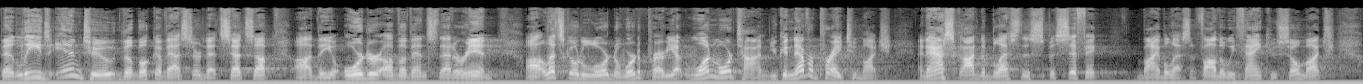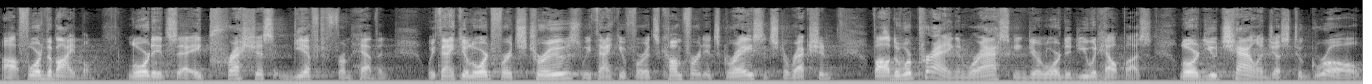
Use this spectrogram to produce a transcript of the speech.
that leads into the book of Esther that sets up uh, the order of events that are in. Uh, let's go to Lord in a word of prayer yet one more time. You can never pray too much and ask God to bless this specific Bible lesson. Father, we thank you so much uh, for the Bible. Lord, it's a precious gift from heaven. We thank you, Lord, for its truths. We thank you for its comfort, its grace, its direction. Father, we're praying and we're asking, dear Lord, that you would help us. Lord, you challenge us to grow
